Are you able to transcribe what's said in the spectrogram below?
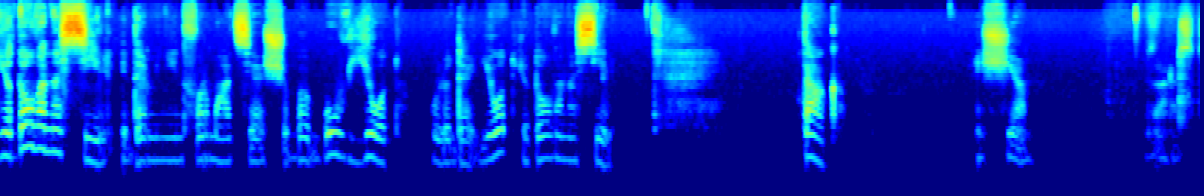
Йодована сіль, іде мені інформація, щоб був йод у людей. Йод, йодована сіль. Так. І ще. Зараз.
